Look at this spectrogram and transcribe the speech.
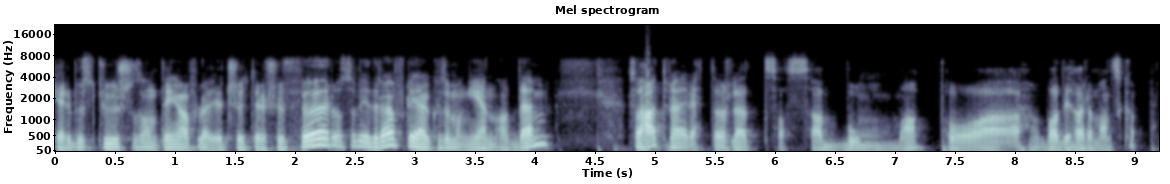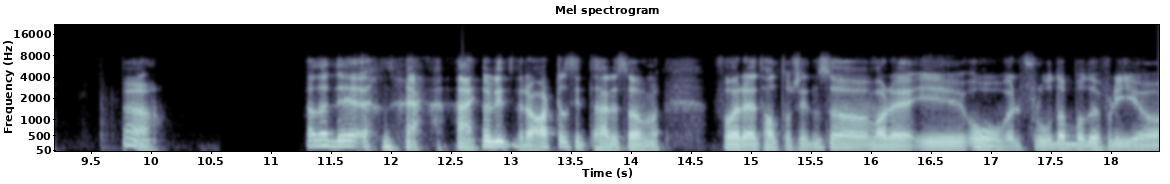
Airbus-kurs og sånne ting, har fløyet 737 før osv., for det er jo ikke så mange igjen av dem. Så her tror jeg rett og slett SAS har bomma på eh, hva de har av mannskap. Ja. Ja, det, det er jo litt rart å sitte her som For et halvt år siden så var det i overflod av både fly og,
